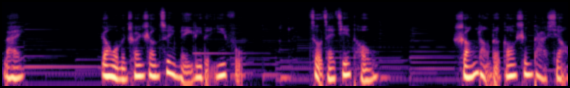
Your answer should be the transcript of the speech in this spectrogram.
来。让我们穿上最美丽的衣服，走在街头，爽朗的高声大笑，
